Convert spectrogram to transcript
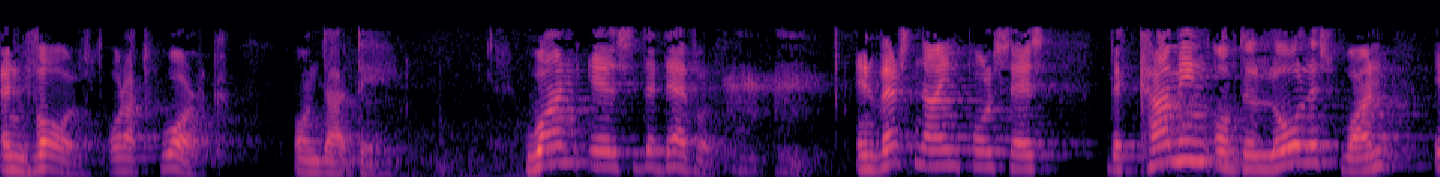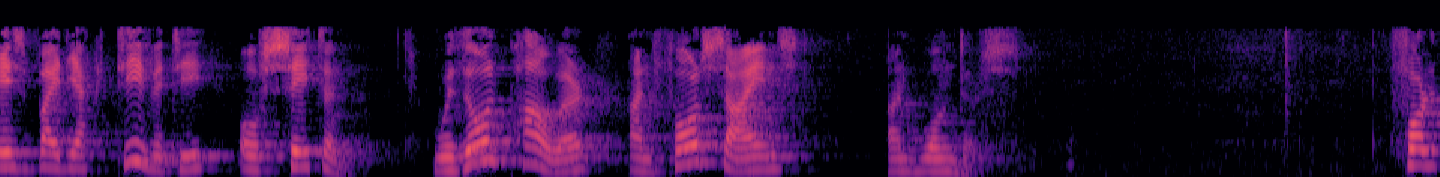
involved or at work on that day. One is the devil. In verse 9, Paul says, The coming of the lawless one is by the activity of Satan, with all power and false signs and wonders. For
